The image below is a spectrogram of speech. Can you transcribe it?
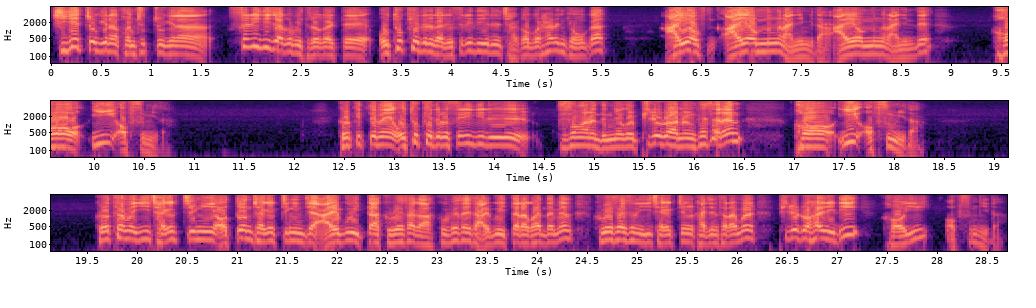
기계 쪽이나 건축 쪽이나 3D 작업이 들어갈 때 오토캐드를 가지고 3D를 작업을 하는 경우가 아예 없, 아예 없는 건 아닙니다. 아예 없는 건 아닌데 거의 없습니다. 그렇기 때문에 오토캐드로 3D를 구성하는 능력을 필요로 하는 회사는 거의 없습니다. 그렇다면 이 자격증이 어떤 자격증인지 알고 있다. 그 회사가 그 회사에서 알고 있다라고 한다면 그 회사에서는 이 자격증을 가진 사람을 필요로 할 일이 거의 없습니다.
